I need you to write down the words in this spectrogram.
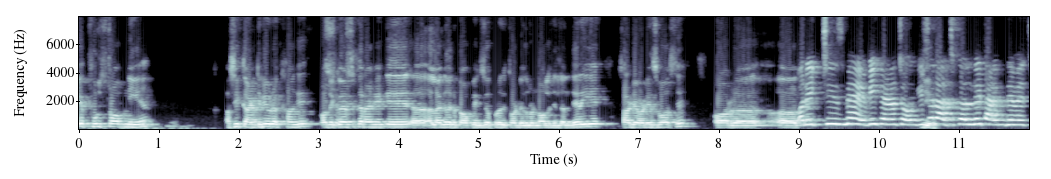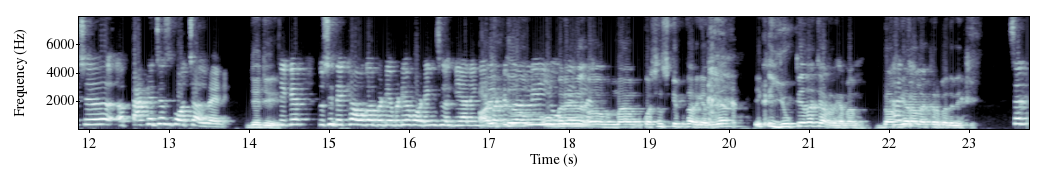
ਇਹ ਫੁੱਲ ਸਟਾਪ ਨਹੀਂ ਹੈ ਅਸੀਂ ਕੰਟੀਨਿਊ ਰੱਖਾਂਗੇ ਔਰ ਰਿਕੁਐਸਟ ਕਰਾਂਗੇ ਕਿ ਅਲੱਗ-ਅਲੱਗ ਟੌਪਿਕਸ ਦੇ ਉੱਪਰ ਤੁਹਾਡੇ ਕੋਲੋਂ ਨੌਲੇਜ ਲੈਂਦੇ ਰਹੀਏ ਸਾਡੇ ਆਡੀਅנס ਵਾਸਤੇ। ਔਰ ਔਰ ਇੱਕ ਚੀਜ਼ ਮੈਂ ਇਹ ਵੀ ਕਹਿਣਾ ਚਾਹੂੰਗੀ ਸਰ ਅੱਜ ਕੱਲ ਦੇ ਟਾਈਮ ਦੇ ਵਿੱਚ ਪੈਕੇजेस ਬਹੁਤ ਚੱਲ ਰਹੇ ਨੇ। ਜੀ ਜੀ। ਠੀਕ ਹੈ? ਤੁਸੀਂ ਦੇਖਿਆ ਹੋਗਾ ਵੱਡੇ ਵੱਡੇ ਹੋਰਡਿੰਗਸ ਲੱਗੀਆਂ ਨੇ ਪਾਰਟਿਕੂਲਰਲੀ ਯੂਕੇ ਮੈਂ ਕੁਐਸਚਨ ਸਕਿਪ ਕਰ ਗਿਆ ਸੀਗਾ। ਇੱਕ ਯੂਕੇ ਦਾ ਚੱਲ ਰਿਹਾ ਮੈਮ 10 11 ਲੱਖ ਰੁਪਏ ਦੇ ਵਿੱਚ। ਸਰ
